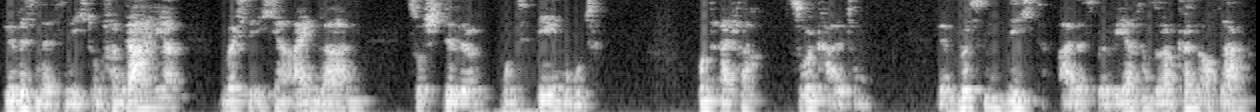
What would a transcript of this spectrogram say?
wir wissen es nicht. Und von daher möchte ich ja einladen zur Stille und Demut und einfach Zurückhaltung. Wir müssen nicht alles bewerten, sondern können auch sagen,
